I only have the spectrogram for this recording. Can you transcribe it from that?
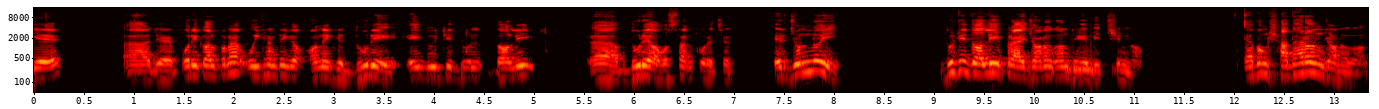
ইয়ে যে পরিকল্পনা, ওইখান থেকে অনেক দূরে এই দুইটি দলই দূরে অবস্থান করেছেন। এর জন্যই দুটি দলই প্রায় জনগণ থেকে বিচ্ছিন্ন এবং সাধারণ জনগণ।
